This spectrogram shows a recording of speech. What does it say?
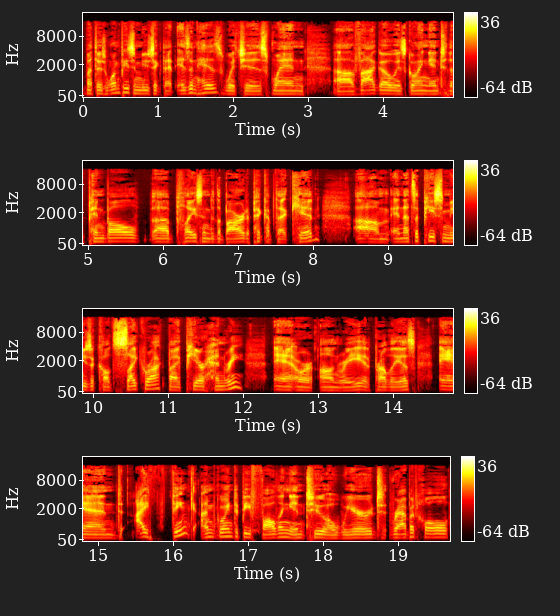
But there's one piece of music that isn't his, which is when uh, Vago is going into the pinball uh, place, into the bar to pick up that kid, um, and that's a piece of music called "Psych Rock" by Pierre Henry, and, or Henri, it probably is. And I think I'm going to be falling into a weird rabbit hole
